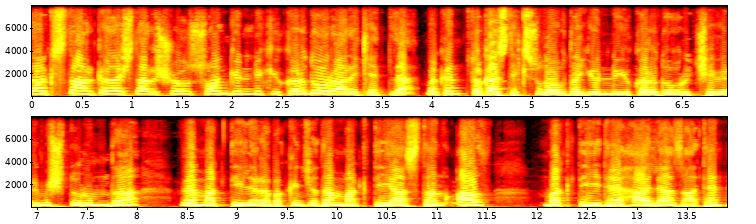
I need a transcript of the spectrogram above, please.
DAX'ta arkadaşlar şu son günlük yukarı doğru hareketle bakın stokastik slow'da yönünü yukarı doğru çevirmiş durumda ve MACD'lere bakınca da MACD'yi astan al MACD de hala zaten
